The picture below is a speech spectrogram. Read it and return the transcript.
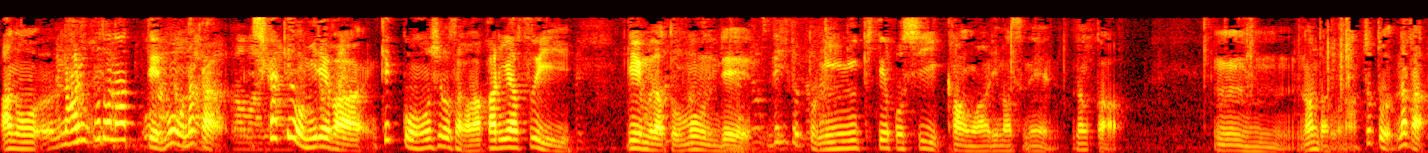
あの、なるほどなって、もうなんか、仕掛けを見れば結構面白さがわかりやすいゲームだと思うんで、ぜひちょっと見に来てほしい感はありますね。なんか、うーん、なんだろうな。ちょっとなんか、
